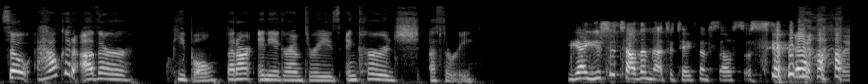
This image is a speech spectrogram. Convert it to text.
So, how could other people that aren't Enneagram threes encourage a three? Yeah, you should tell them not to take themselves so seriously.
